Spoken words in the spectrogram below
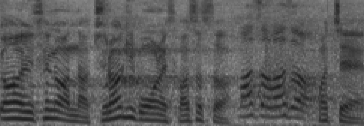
아 생각 안 나 주라기 공원에서 봤었어 맞아 맞아. 맞지?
